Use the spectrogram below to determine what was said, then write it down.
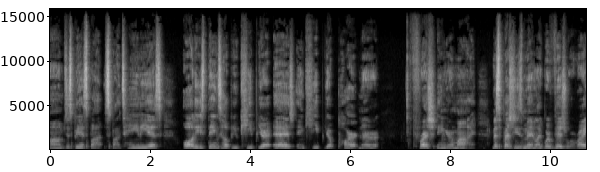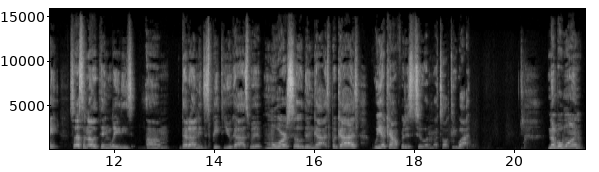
um, just being spont- spontaneous. All these things help you keep your edge and keep your partner fresh in your mind. And especially as men, like we're visual, right? So that's another thing, ladies, um, that I need to speak to you guys with more so than guys. But guys, we account for this too, and I'm gonna talk to you why. Number one,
